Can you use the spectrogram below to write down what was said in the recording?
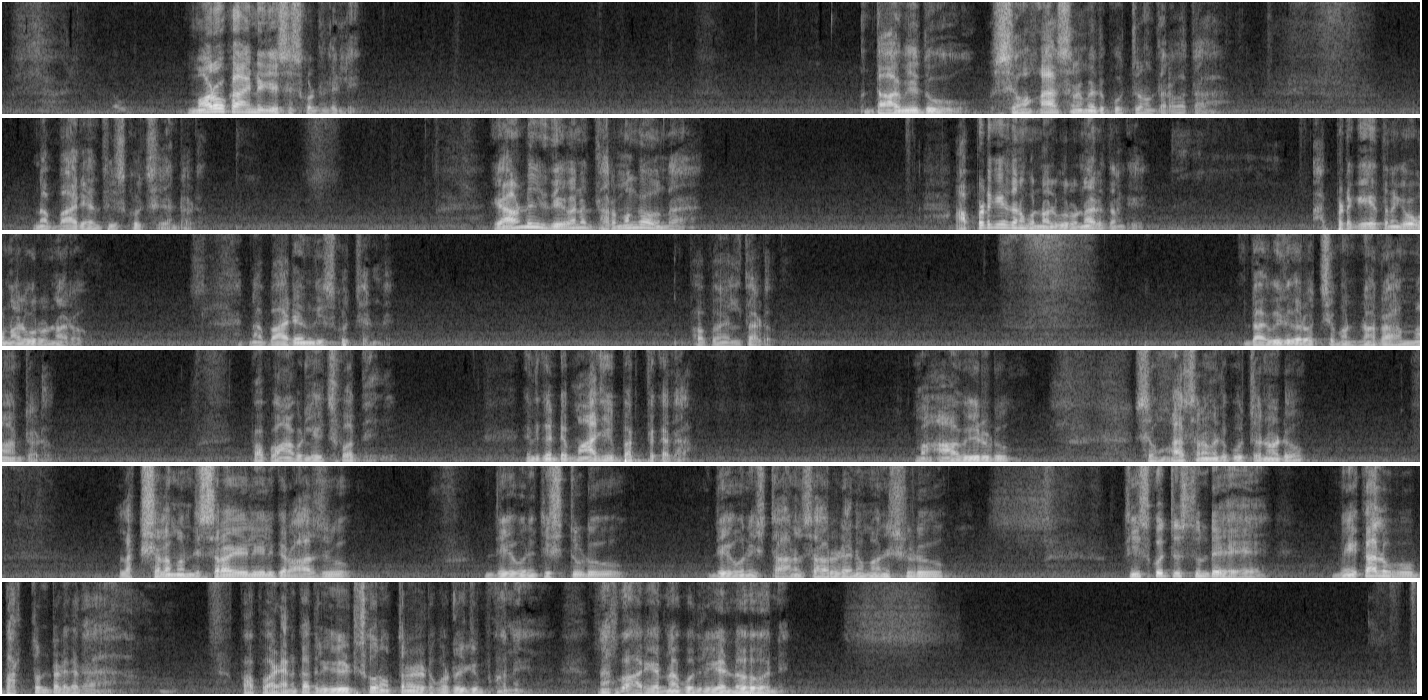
మరొక ఆయన్ని చేసేసుకుంటుంది వెళ్ళి. దావీదు సింహాసనం మీద కూర్చున్న తర్వాత నా భార్యను తీసుకొచ్చి అంటాడు. ఏమండి ఇది ఏమైనా ధర్మంగా ఉందా? అప్పటికే తనకు ఒక నలుగురు ఉన్నారు తనకి. అప్పటికే ఇతనికి ఒక నలుగురు ఉన్నారు. నా భార్యను తీసుకొచ్చండి పాపం వెళ్తాడు. దావీదు గారు వచ్చేమంటున్నారు రా అమ్మ అంటాడు. పాపం ఆవిడ లేచిపోద్ది. ఎందుకంటే మాజీ భర్త కదా. మహావీరుడు సింహాసనం మీద కూర్చున్నాడు. లక్షల మంది ఇస్రాయేలీలకి రాజు దేవునికి ఇష్టుడు దేవుని ఇష్టానుసారుడైన మనుష్యుడు. తీసుకొచ్చిస్తుంటే మేకాలు భర్త ఉంటాడు కదా. పాప వాడు వెనకాతలు ఏడ్చుకొని వస్తున్నాడట గొడ్డలు చింపుకొని. నా భార్య నాకు వదిలేయండు అని.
